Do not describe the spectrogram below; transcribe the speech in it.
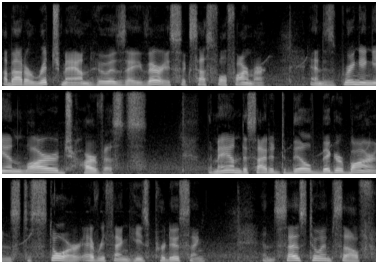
about a rich man who is a very successful farmer and is bringing in large harvests. The man decided to build bigger barns to store everything he's producing and says to himself,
